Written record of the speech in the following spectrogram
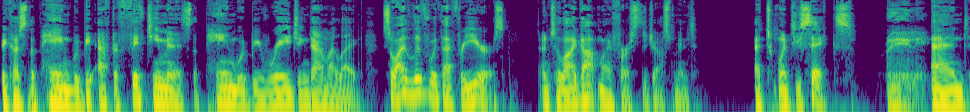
Because the pain would be, after 15 minutes, the pain would be raging down my leg. So I lived with that for years until I got my first adjustment at 26. Really? And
